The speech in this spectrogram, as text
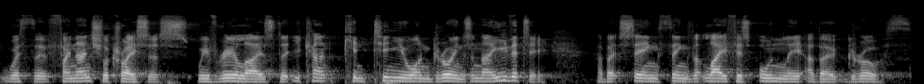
with the financial crisis, we've realized that you can't continue on growing. There's a naivety about saying things that life is only about growth.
